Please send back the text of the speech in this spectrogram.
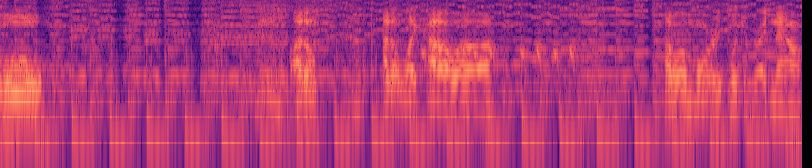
Ooh. I don't I don't like how uh how Omori's looking right now.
